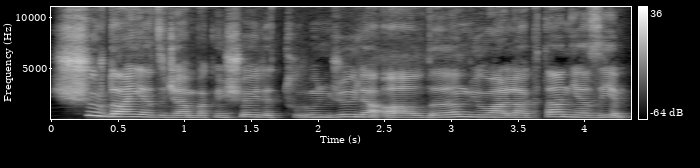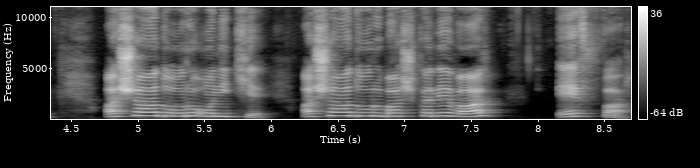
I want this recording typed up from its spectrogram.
Şuradan yazacağım bakın şöyle turuncuyla aldığım yuvarlaktan yazayım. Aşağı doğru 12. Aşağı doğru başka ne var? F var.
